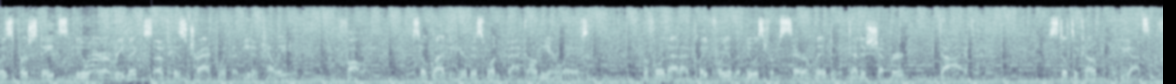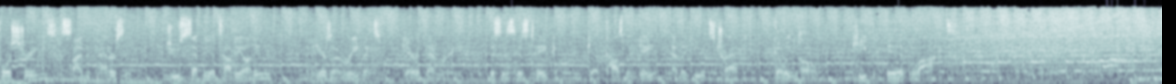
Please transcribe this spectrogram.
Was First Date's new era remix of his track with Anita Kelly, Falling. So glad to hear this one back on the airwaves. Before that, I played for you the newest from Sarah Lynn and Dennis Sheperd, Dive. Still to come, we got some 4 Strings, Simon Patterson, Giuseppe Ottaviani, and here's a remix from Gareth Emery. This is his take on Cosmic Gate and Emma Hewitt's track, Going Home. Keep it locked. Yeah.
